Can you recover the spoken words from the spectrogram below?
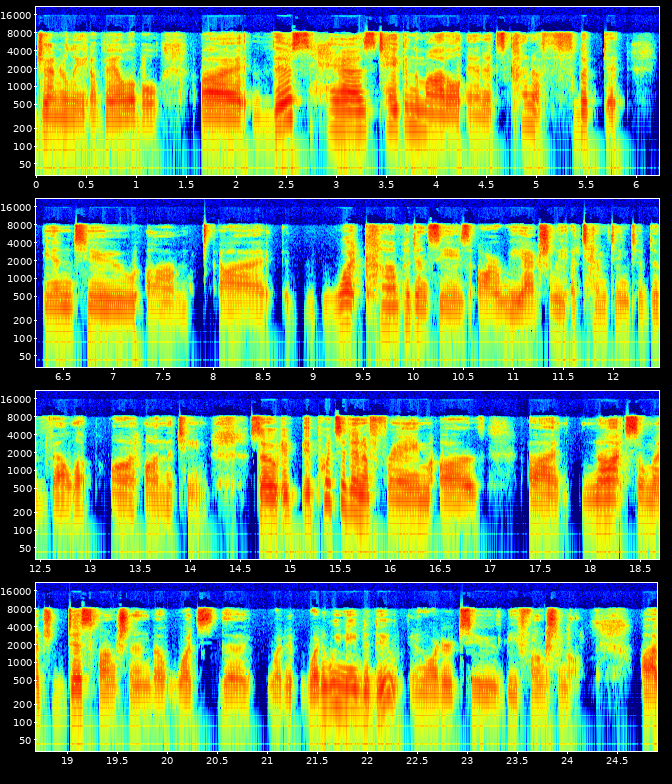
generally available. Uh, this has taken the model and it's kind of flipped it into um, uh, what competencies are we actually attempting to develop on, on the team. So it, it puts it in a frame of uh, not so much dysfunction, but what's the what what do we need to do in order to be functional? Uh,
